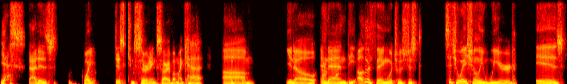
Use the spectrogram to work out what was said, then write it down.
yes, that is quite disconcerting. Sorry about my cat. Um, you know, and then the other thing, which was just situationally weird, is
